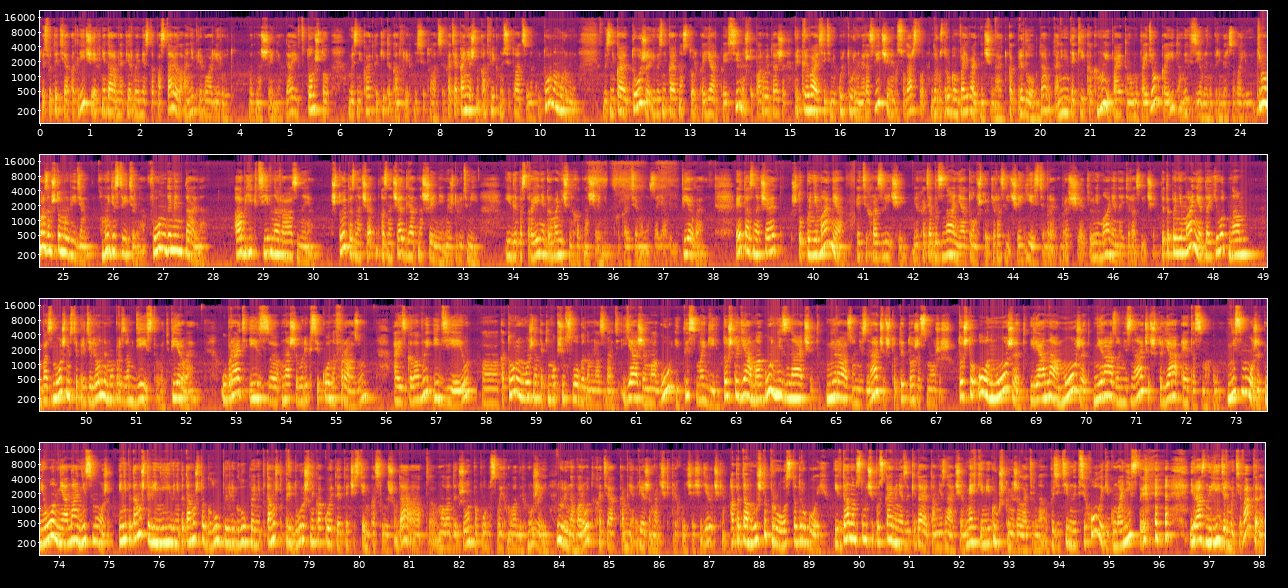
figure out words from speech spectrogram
То есть вот эти отличия, их недаром на первое место поставила, они превуалируют в отношениях, да, и в том, что возникают какие-то конфликтные ситуации. Хотя, конечно, конфликтные ситуации на культурном уровне возникают тоже и возникают настолько ярко и сильно, что порой даже прикрываясь этими культурными различиями, государства друг с другом воевать начинают, как предлог, да, вот они не такие, как мы, поэтому мы пойдем-ка и там их земли, например, завоюем. Таким образом, что мы видим? Мы действительно фундаментально, объективно разные – Что это означает, означает для отношений между людьми и для построения гармоничных отношений? Какая тема у нас заявлена? Первое. Это означает, что понимание этих различий или хотя бы знание о том, что эти различия есть, обращать внимание на эти различия, это понимание дает нам возможность определенным образом действовать. Первое. Убрать из нашего лексикона фразу а из головы идею, а, которую можно таким общим слоганом назвать. «Я же могу, и ты смоги». То, что я могу, не значит, ни разу не значит, что ты тоже сможешь. То, что он может или она может, ни разу не значит, что я это смогу. Не сможет, ни он, ни она не сможет. И не потому, что ленивый, не потому, что глупый или глупая, не потому, что придурочный какой-то, это я частенько слышу, да, от молодых жен по поводу своих молодых мужей. Ну или наоборот, хотя ко мне реже мальчики приходят, чаще девочки, а потому что просто другой. И в данном случае пускай меня закидают там, не знаю чем, мягкими игрушками желательно, позитивные психологи, гуманисты и разные лидеры-мотиваторы,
